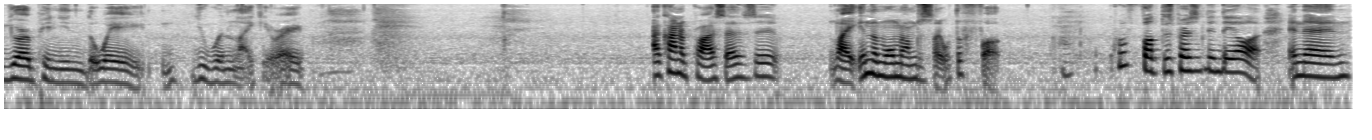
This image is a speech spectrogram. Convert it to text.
your opinion the way you wouldn't like it, right? I kind of process it. Like in the moment, I'm just like, what the fuck? Who the fuck this person think they are? And then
